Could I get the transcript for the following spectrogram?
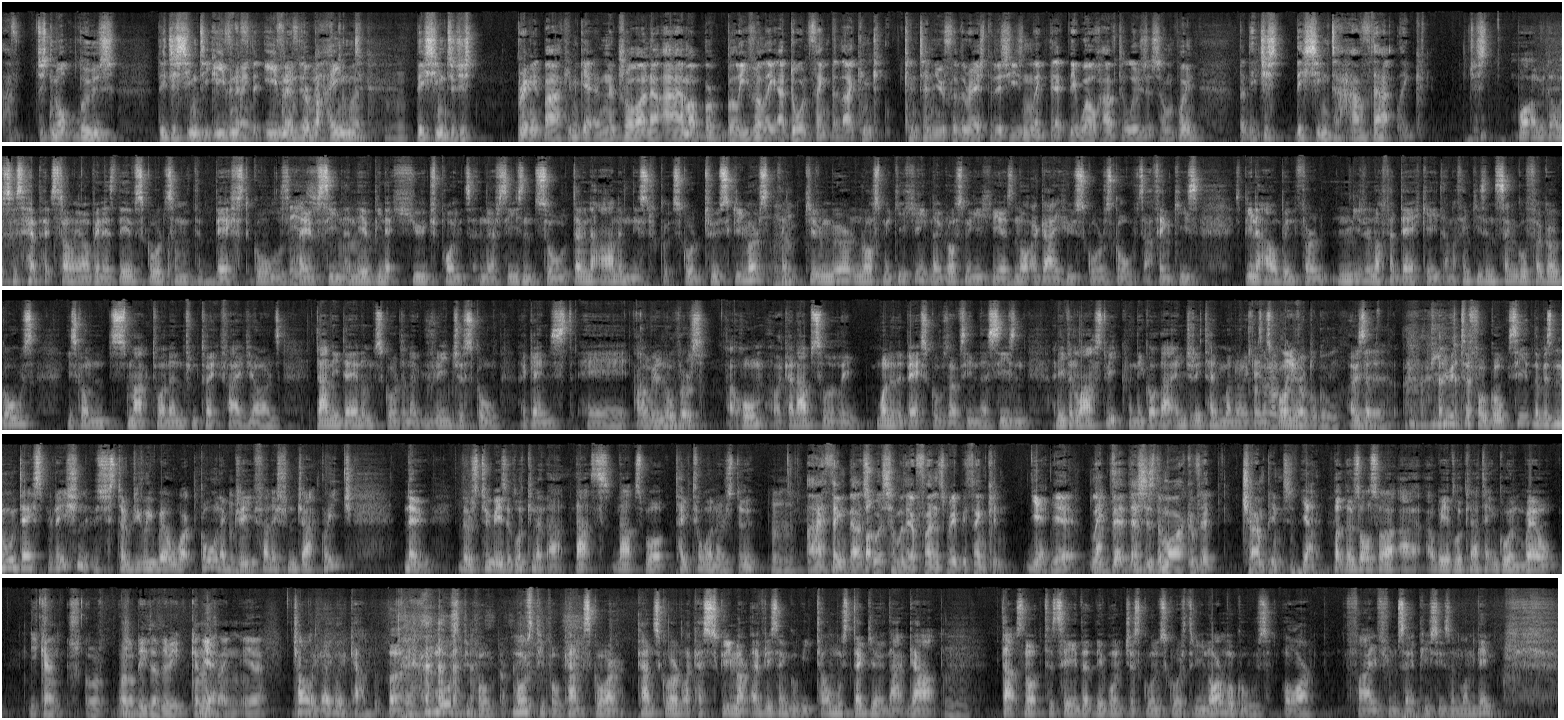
have just not lose. They just seem to even if the, even if they're behind, mm-hmm. they seem to just bring it back and get in a draw. And I, am a believer. Like I don't think that that can c- continue for the rest of the season. Like that, they will have to lose at some point. But they just they seem to have that like just what I would also say about Stirling Albion is they've scored some of the best goals yes. I have seen, and they've been at huge points in their season. So down at Annan, they scored two screamers. Mm-hmm. I think mm-hmm. Kieran Moore and Ross McGeachie. Now Ross McGeachie is not a guy who scores goals. I think he's he's been at Albion for near enough a decade, and I think he's in single figure goals. He's gone and smacked one in from 25 yards. Danny Denham scored an outrageous goal against uh, Albion Rovers at home, like an absolutely one of the best goals I've seen this season. And even last week when they got that injury time winner against Bonnyrigg, goal. it was yeah. a beautiful goal. See, there was no desperation; it was just a really well worked goal and a mm-hmm. great finish from Jack Leach. Now, there's two ways of looking at that. That's that's what title winners do. Mm-hmm. I think that's but, what some of their fans might be thinking. Yeah, yeah, like th- this is the mark of it, champions. Yeah, but there's also a, a, way of looking at it and going, well, you can't score worldies every week kind yeah. of thing. Yeah. Charlie Riley can, but most people most people can't score can't score like a screamer every single week to almost dig you out that gap. Mm-hmm. That's not to say that they won't just go and score three normal goals or five from set pieces in one game.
